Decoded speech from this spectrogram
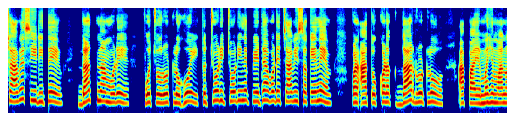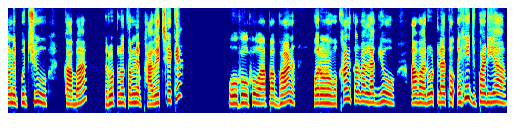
ચાવે સી રીતે દાંત ના મળે પોચો રોટલો હોય તો ચોડી ચોડીને પેઢા વડે ચાવી શકે ને? પણ આ તો કડકદાર રોટલો. આપાએ મહેમાનોને પૂછ્યું, કાબા, રોટલો તમને ફાવે છે કે? ઓહો હો, આપા ભાણ, પરોણો વખાણ કરવા લાગ્યો. આવા રોટલા તો અહીં જ ભાડ્યા.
